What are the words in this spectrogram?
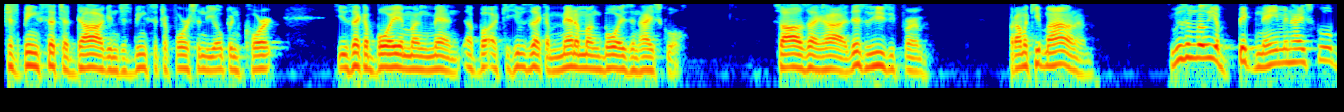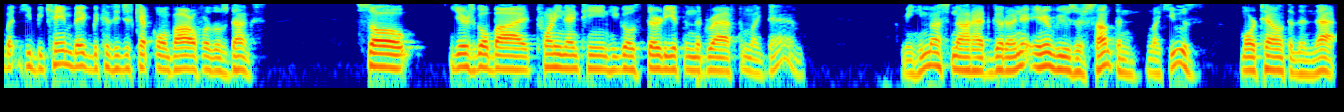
just being such a dog and just being such a force in the open court. He's like a boy among men. he was like a man among boys in high school. So I was like, all right, this is easy for him, but I'm gonna keep my eye on him. He wasn't really a big name in high school, but he became big because he just kept going viral for those dunks. So years go by, 2019, he goes 30th in the draft. I'm like, damn, I mean, he must not had good inter- interviews or something. Like he was more talented than that.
